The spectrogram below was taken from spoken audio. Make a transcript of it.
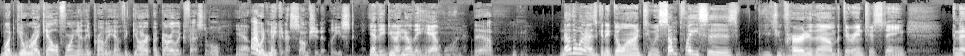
what Gilroy, California, they probably have the gar- a garlic festival. Yeah, I would make an assumption at least. yeah, they do. I know they have one. Yeah. Another one I was going to go on to is some places you've heard of them, but they're interesting. And I,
